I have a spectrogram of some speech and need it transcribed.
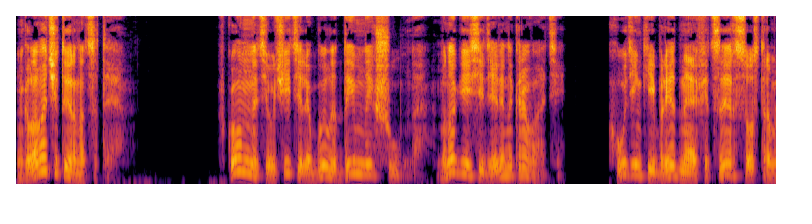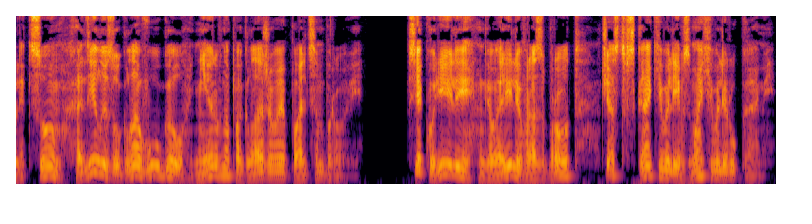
Глава 14. В комнате учителя было дымно и шумно. Многие сидели на кровати. Худенький бледный офицер с острым лицом ходил из угла в угол, нервно поглаживая пальцем брови. Все курили, говорили в разброд, часто вскакивали и взмахивали руками.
